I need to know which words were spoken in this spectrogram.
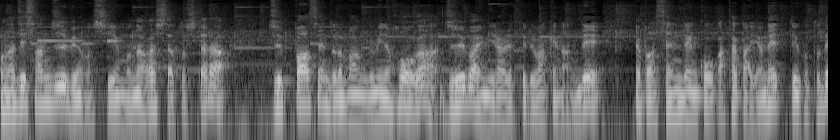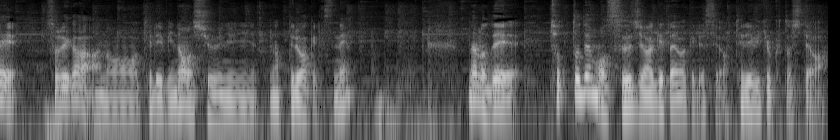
同じ30秒の CM を流したとしたら10%の番組の方が10倍見られてるわけなんでやっぱ宣伝効果高いよねっていうことでそれがあのテレビの収入になってるわけですね。なのでちょっとでも数字を上げたいわけですよテレビ局としては。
